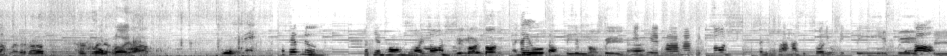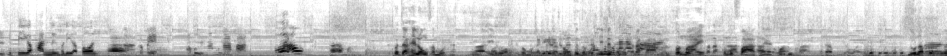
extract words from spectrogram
รกเลยประเภทหนึ่งตะเคียนทองหนึ่งร้อยต้นหนึ่งร้อยต้น อายุสองปีสิบสองปีหินเทพาห้าสิบต้นกระถิ่นพาห้าสิบต้นอายุสิบปีสิบปีก็สิบปีสิบปีก็พันหนึ่งพอดีต่อต้นอ่าอ่าก็เป็นห้าหมื่นห้าพันเอ้าห้าหมื่น ก็จะให้ลงสมุดนะให้ให้รวมให้ประเมินแล้วก็ลงเป็นสมุดนี่เป็นสมุดธนาคารเหมือนต้นไม้ สมุดฝากเนี่ยครับดูหน้าปกน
